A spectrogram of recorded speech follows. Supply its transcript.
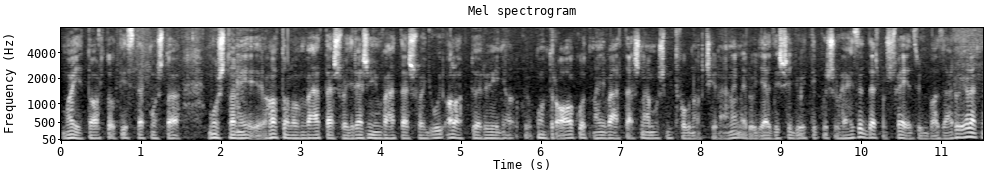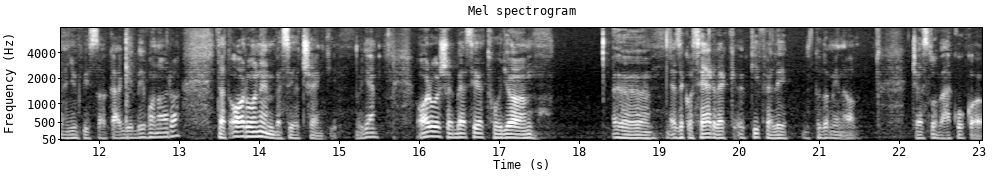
mai tartótisztek most a mostani hatalomváltás, vagy rezsimváltás, vagy új alaptörvény kontra alkotmányváltásnál most mit fognak csinálni, mert ugye ez is egy új típusú helyzet, de most fejezzük be a zárójelet, menjünk vissza a KGB vonalra. Tehát arról nem beszélt senki, ugye? Arról se beszélt, hogy a, ö, ezek a szervek kifelé, tudom én, a csehszlovákok, a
